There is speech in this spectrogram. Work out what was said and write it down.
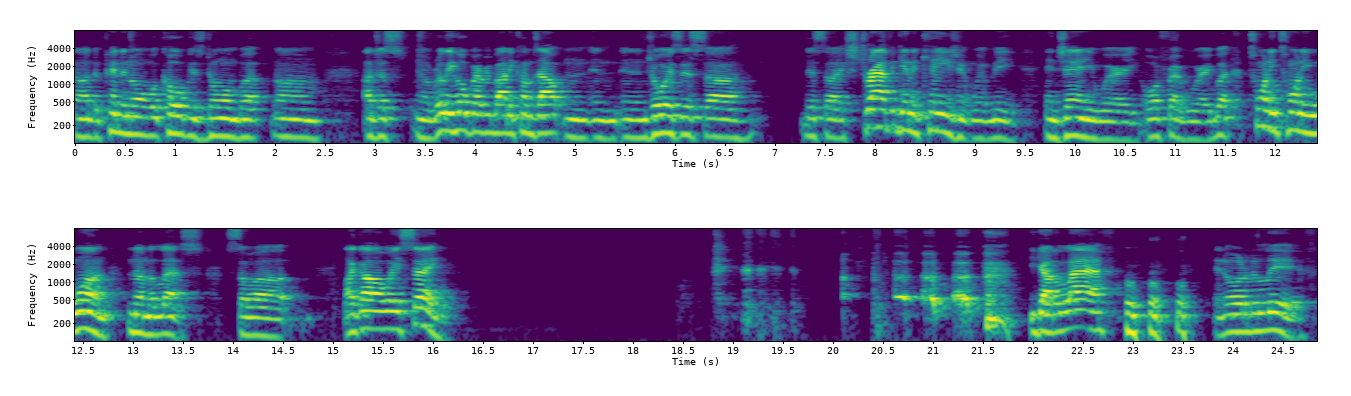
uh, depending on what COVID's doing. But um, I just, you know, really hope everybody comes out and, and, and enjoys this, uh, this uh, extravagant occasion with me in January or February, but 2021 nonetheless. So, uh, like I always say, you gotta laugh in order to live.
